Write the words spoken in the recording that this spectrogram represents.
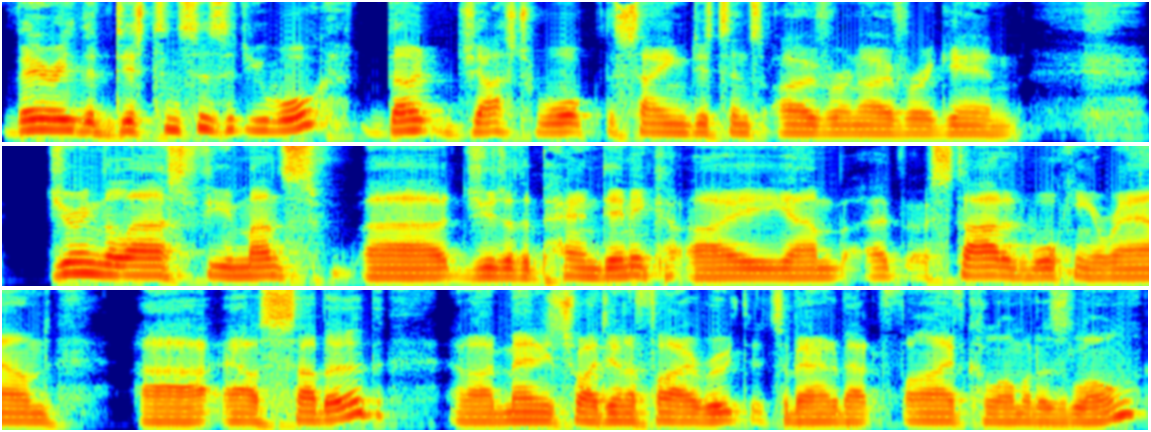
Vary the distances that you walk. Don't just walk the same distance over and over again. During the last few months, uh, due to the pandemic, I um, started walking around uh, our suburb and I managed to identify a route that's about about five kilometres long.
